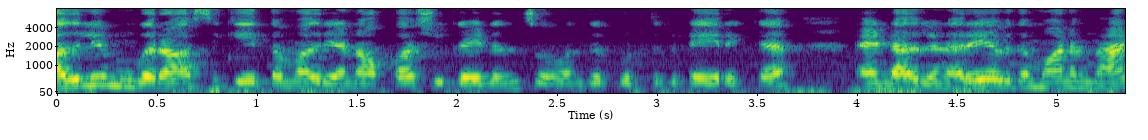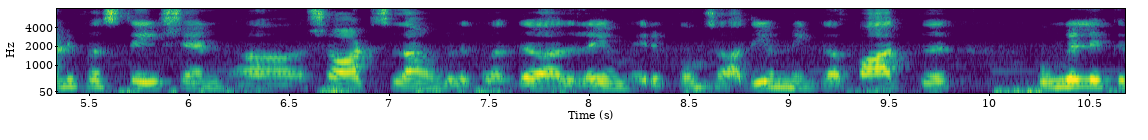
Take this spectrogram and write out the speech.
அதுலேயும் உங்கள் ராசிக்கு ஏற்ற மாதிரியான ஆகாஷி கைடன்ஸும் வந்து கொடுத்துக்கிட்டே இருக்கேன் அண்ட் அதில் நிறைய விதமான மேனிஃபெஸ்டேஷன் ஷார்ட்ஸ்லாம் உங்களுக்கு வந்து அதுலேயும் இருக்கும். ஸோ அதையும் நீங்கள் பார்த்து உங்களுக்கு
